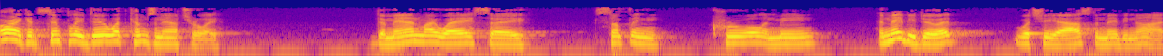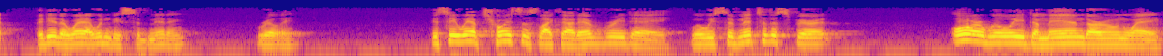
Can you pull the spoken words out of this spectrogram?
or I could simply do what comes naturally. Demand my way, say something cruel and mean, and maybe do it, what she asked, and maybe not. But either way, I wouldn't be submitting, really. You see, we have choices like that every day. Will we submit to the Spirit or will we demand our own way?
